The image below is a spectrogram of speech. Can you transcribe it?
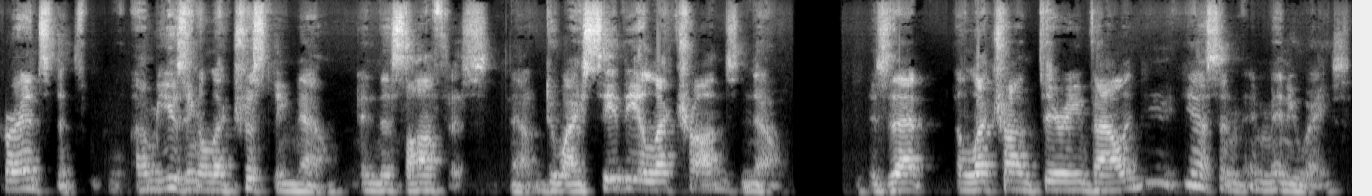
For instance, I'm using electricity now in this office. Now, do I see the electrons? No. Is that electron theory valid? Yes, in, in many ways.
